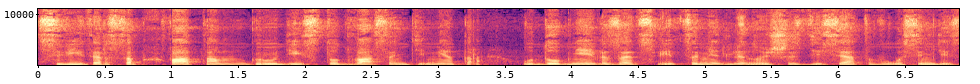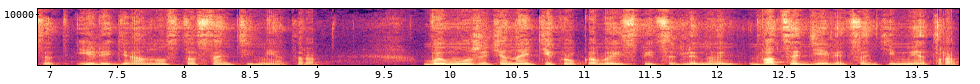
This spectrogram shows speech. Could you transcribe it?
Свитер с обхватом груди 102 сантиметра. Удобнее вязать спицами длиной 60, 80 или 90 сантиметров. Вы можете найти круговые спицы длиной 29 сантиметров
